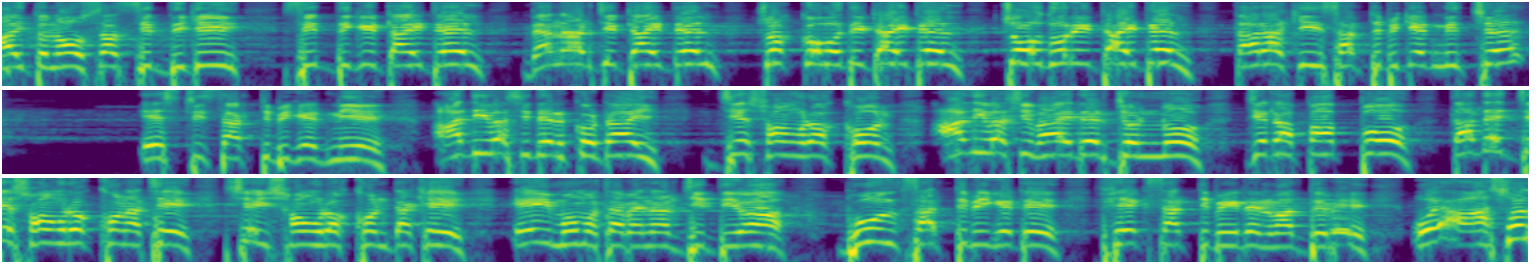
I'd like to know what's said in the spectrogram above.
হয়তো Naushad Siddiqui Siddiqui title Banerjee title Chakraborty title Chowdhury title তারা কি সার্টিফিকেট নিচ্ছে? এসটি সার্টিফিকেট নিয়ে আদিবাসীদের কোটায় যে সংরক্ষণ আদিবাসী ভাইদের জন্য যেটা প্রাপ্য, তাদের যে সংরক্ষণ আছে, সেই সংরক্ষণটাকে এই মমতা ব্যানার্জি দেওয়া ভুল সার্টিফিকেটে ফেক সার্টিফিকেটের মাধ্যমে ওই আসল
